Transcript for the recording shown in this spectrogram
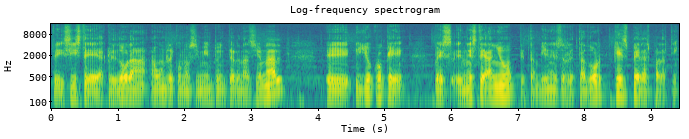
te hiciste acreedora a un reconocimiento internacional eh, y yo creo que pues en este año que también es retador, ¿qué esperas para ti?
